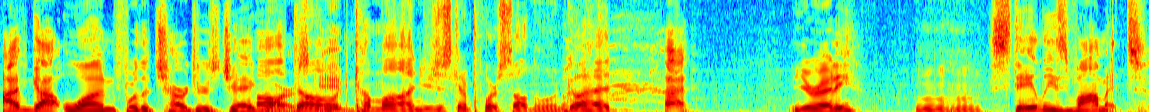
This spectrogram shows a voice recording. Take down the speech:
I've got one for the Chargers Jaguars. Oh, don't. Game. Come on. You're just going to pour salt in the wound. Go ahead. you ready? Mm-hmm. Staley's vomit.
